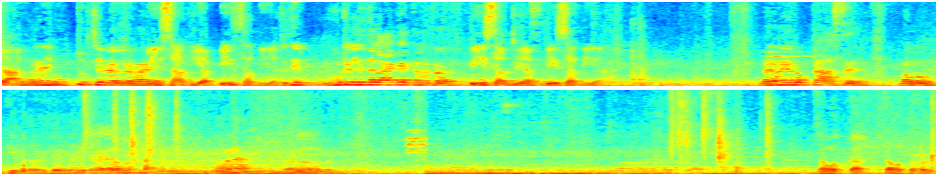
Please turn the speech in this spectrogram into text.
Done. মানে পিসা দিয়া পিসা দিয়া। যদি গুটে নিতে লাগে তাহলে তো পিসা দিয়া পিসা দিয়া। এই লোকটা আছে। বাবু কি হবে না? চমৎকার চমৎকার হবে।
